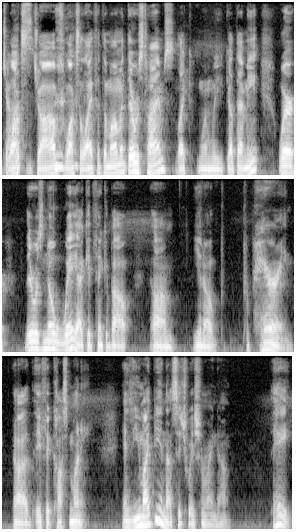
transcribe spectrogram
jobs. walks, jobs, walks of life at the moment. There was times like when we got that meat where there was no way I could think about, um, you know, preparing uh, if it costs money. And you might be in that situation right now. Hey,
